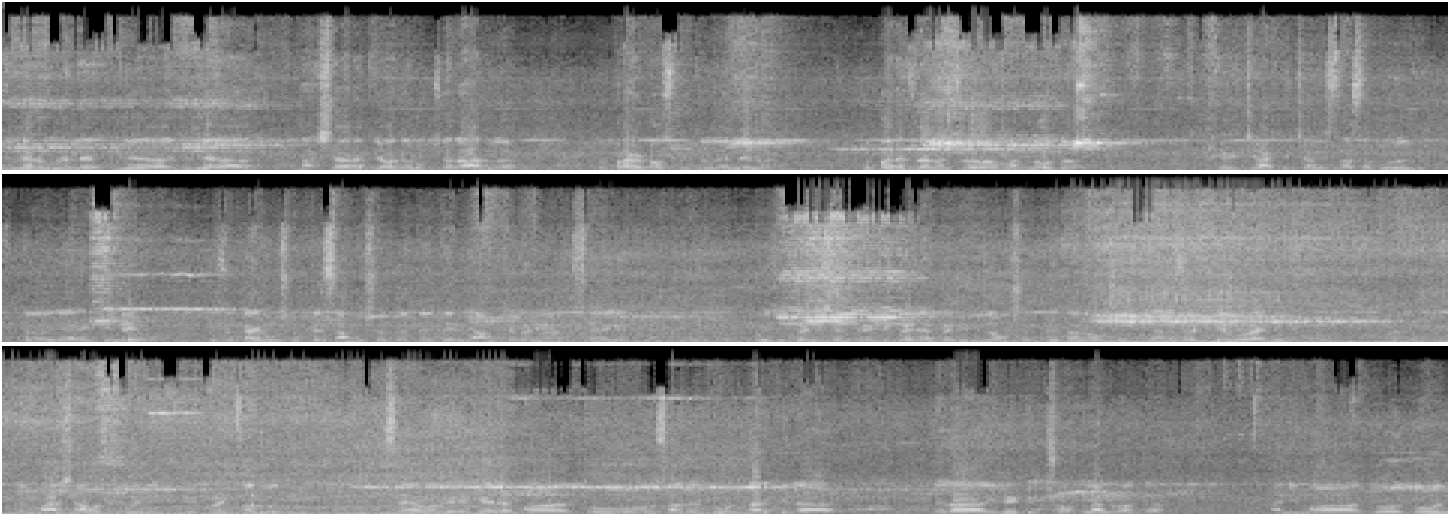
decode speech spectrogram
जिल्हा रुग्णालयात जिल्हा नाग शहरात जेव्हा त्याला उपचार आणलं तर प्रायव्हेट हॉस्पिटलला नेलं. तर बऱ्याच जणांचं म्हणणं होतं त्याची अठ्ठेचाळीस तासापर्यंत गॅरंटी नाही हो. त्याचं काय होऊ शकतं सांगू शकत नाही. त्यांनी आमच्याकडनं सह्या घेतल्या. म्हणजे कंडिशन क्रिटिकल आहे कधी जाऊ शकते जाऊ शकते. याला झटके राहिले. तर मग अशा अवस्थेमध्ये ट्रीटमेंट चालू होती सह्या वगैरे केल्या. मग तो साधारण दोन तारखेला त्याला इलेक्ट्रिक शॉक लागला होता. आणि मग तो दोन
